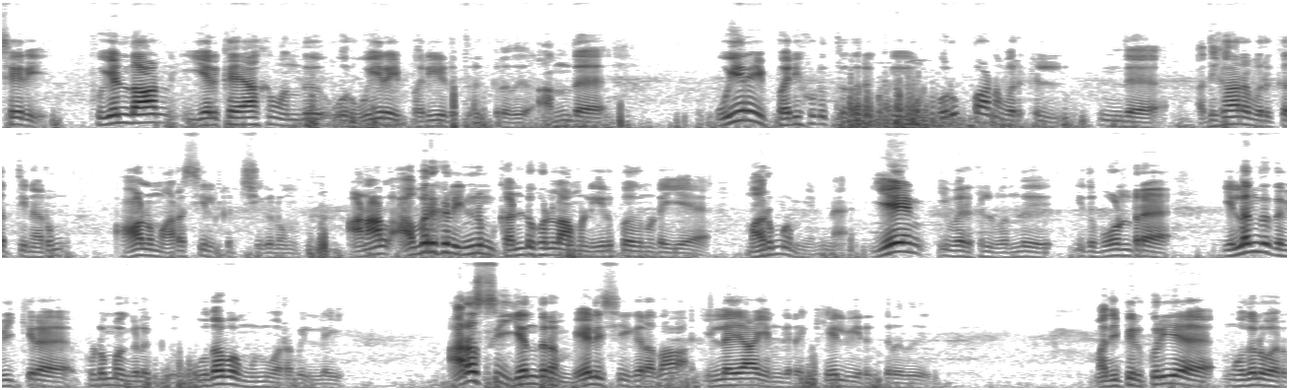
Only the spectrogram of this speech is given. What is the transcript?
சரி புயல்தான் இயற்கையாக வந்து ஒரு உயிரை பறியெடுத்திருக்கிறது. அந்த உயிரை பறிகொடுத்ததற்கு பொறுப்பானவர்கள் இந்த அதிகார வர்க்கத்தினரும் ஆளும் அரசியல் கட்சிகளும். ஆனால் அவர்கள் இன்னும் கண்டுகொள்ளாமல் இருப்பதனுடைய மர்மம் என்ன? ஏன் இவர்கள் வந்து இது போன்ற இழந்து தவிக்கிற குடும்பங்களுக்கு உதவ முன்வரவில்லை? அரசு இயந்திரம் வேலை செய்கிறதா இல்லையா என்கிற கேள்வி இருக்கிறது. மதிப்பிற்குரிய முதல்வர்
